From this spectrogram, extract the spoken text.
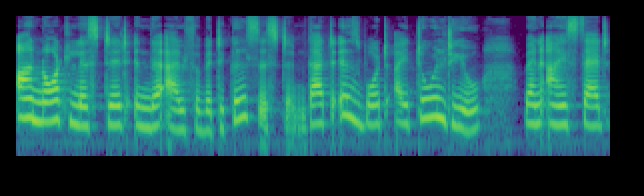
are not listed in the alphabetical system. That is what I told you when I said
